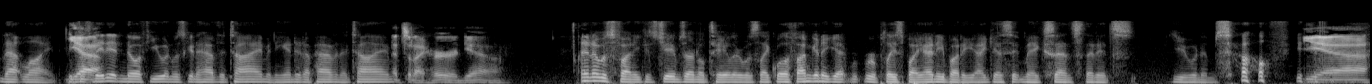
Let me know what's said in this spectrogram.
that line because Yeah. they didn't know if Ewan was going to have the time, and he ended up having the time. That's what I heard. Yeah. And it was funny because James Arnold Taylor was like, "Well, if I'm going to get re- replaced by anybody, I guess it makes sense that it's Ewan himself." Yeah,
